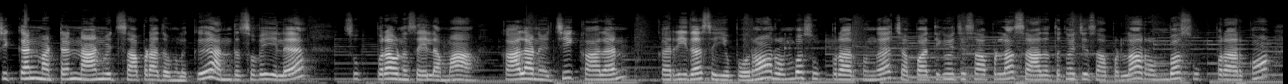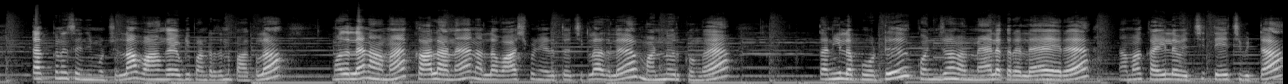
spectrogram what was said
சிக்கன் மட்டன் நான்வெஜ் சாப்பிடாதவங்களுக்கு அந்த சுவையில் சூப்பராக ஒன்று செய்யலாமா? காளான் வச்சு காளான் கறி தான் செய்ய போகிறோம் ரொம்ப சூப்பராக இருக்குங்க. சப்பாத்திக்கும் வச்சு சாப்பிட்லாம் சாதத்துக்கும் வச்சு சாப்பிட்லாம். ரொம்ப சூப்பராக இருக்கும். டக்குன்னு செஞ்சு முடிச்சிடலாம். வாங்க எப்படி பண்ணுறதுன்னு பார்க்கலாம். முதல்ல நாம் காளானை நல்லா வாஷ் பண்ணி எடுத்து வச்சுக்கலாம். அதில் மண் இருக்குங்க. தண்ணியில் போட்டு கொஞ்சம் மேலே இருக்கிற லேயரை நம்ம கையில் வச்சு தேய்ச்சி விட்டால்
